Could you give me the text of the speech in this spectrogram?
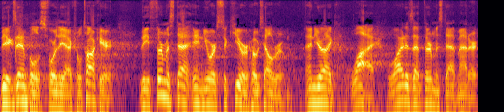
the examples for the actual talk here. The thermostat in your secure hotel room. And you're like, why? Why does that thermostat matter?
